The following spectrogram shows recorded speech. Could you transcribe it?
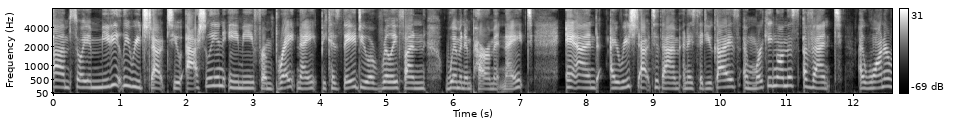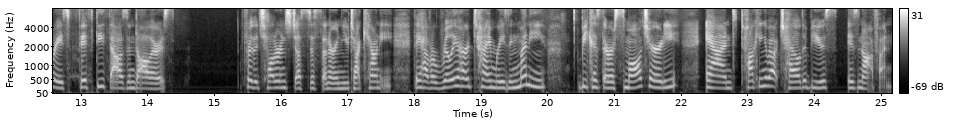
Um, so I immediately reached out to Ashley and Amy from Bright Night because they do a really fun women empowerment night. And I reached out to them and I said, You guys, I'm working on this event. I want to raise $50,000 for the Children's Justice Center in Utah County. They have a really hard time raising money because they're a small charity and talking about child abuse is not fun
